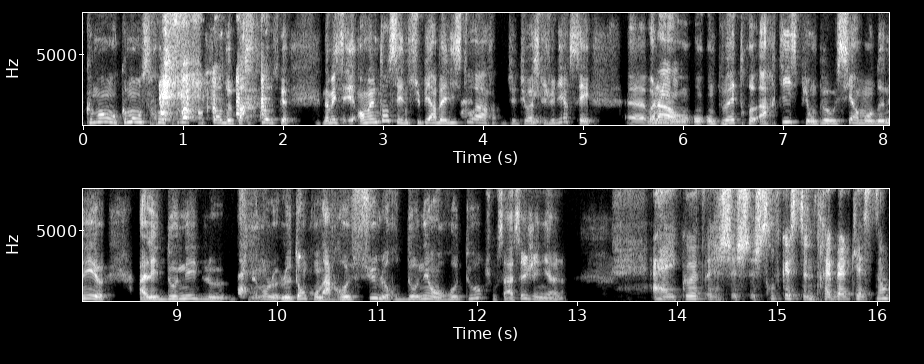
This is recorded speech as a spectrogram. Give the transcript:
Comment, comment on se retrouve en sorte de parcours Parce que, non, mais en même temps, c'est une super belle histoire. Tu, vois ce que je veux dire? C'est euh, voilà, on, peut être artiste, puis on peut aussi à un moment donné euh, aller donner le, finalement, le, temps qu'on a reçu, leur donner en retour. Je trouve ça assez génial. Ah, écoute, je, trouve que c'est une très belle question.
